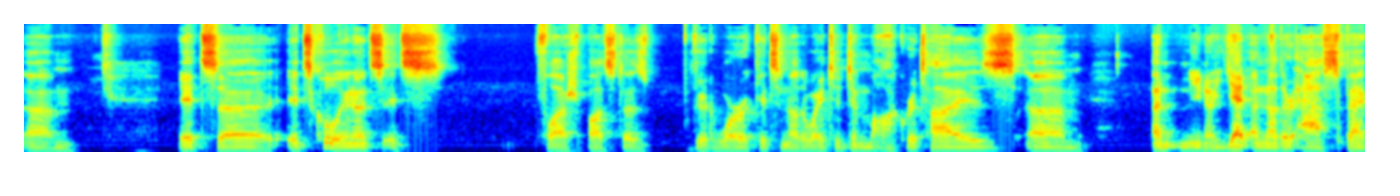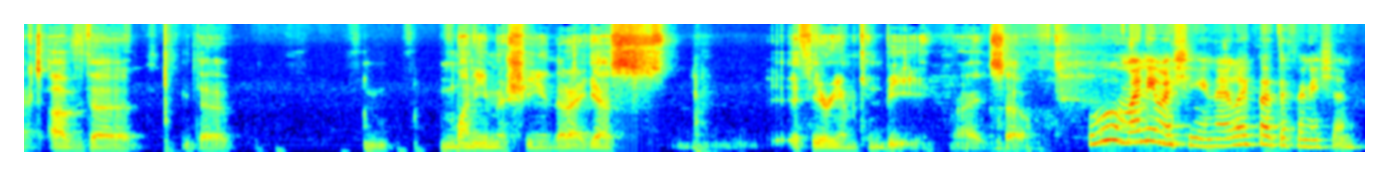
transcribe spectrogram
um, it's uh, it's cool. You know, it's it's Flashbots does good work. It's another way to democratize, um, and you know, yet another aspect of the the money machine that I guess Ethereum can be, right? So, ooh, money machine. I like that definition.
